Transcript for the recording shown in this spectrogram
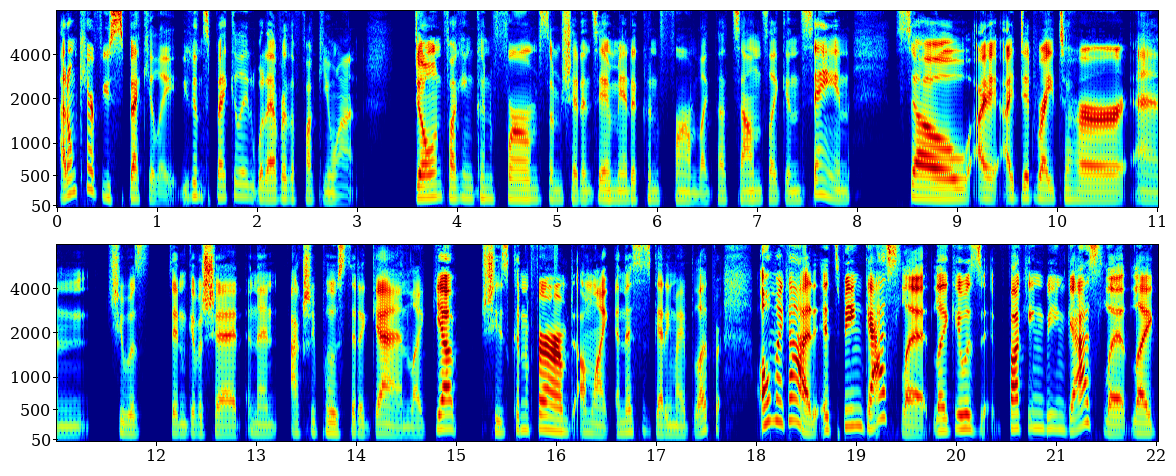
I don't care if you speculate, you can speculate whatever the fuck you want. Don't fucking confirm some shit and say Amanda confirmed. Like, that sounds like insane. So I I did write to her and she was didn't give a shit and then actually posted again like, "Yep, she's confirmed." I'm like, and this is getting my blood pr- Oh my god, it's being gaslit. Like it was fucking being gaslit. Like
